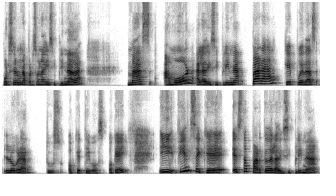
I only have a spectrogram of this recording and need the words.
por ser una persona disciplinada, más amor a la disciplina para que puedas lograr tus objetivos, ¿ok? Y fíjense que esta parte de la disciplina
